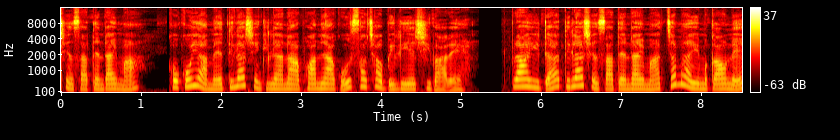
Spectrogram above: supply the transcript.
ရှင်စာတင်တိုင်းမှာကိုကိုရမဲသီလရှင်ဂီလာနာအဖွားများကိုစောင့်ရှောက်ပေးလျက်ရှိပါတယ်။ပရဟိတသီလရှင်စာတင်တိုင်းမှာကျမကြီးမကောင်းတဲ့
